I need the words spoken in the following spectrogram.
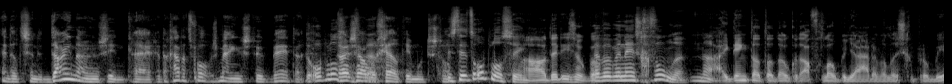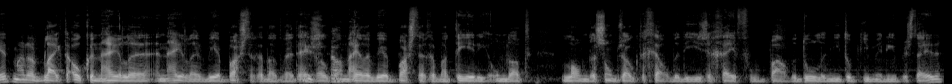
en dat ze het daar naar hun zin krijgen, dan gaat het volgens mij een stuk beter. De oplossing daar zouden we geld in moeten stoppen. Is dit de oplossing? Nou, dat is ook wel... Hebben we hem ineens gevonden? Nou, ik denk dat dat ook de afgelopen jaren wel is geprobeerd. Maar dat blijkt ook een hele, een hele weerbarstige, dat weet ik ook wel, een hele weerbarstige materie. Omdat landen soms ook de gelden die je ze geeft voor bepaalde doelen niet op die manier besteden.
